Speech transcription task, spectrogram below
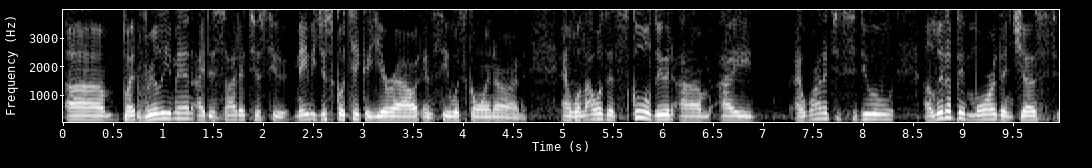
Um, but really, man, I decided just to maybe just go take a year out and see what's going on. And while I was at school, dude, um, I I wanted to, to do a little bit more than just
